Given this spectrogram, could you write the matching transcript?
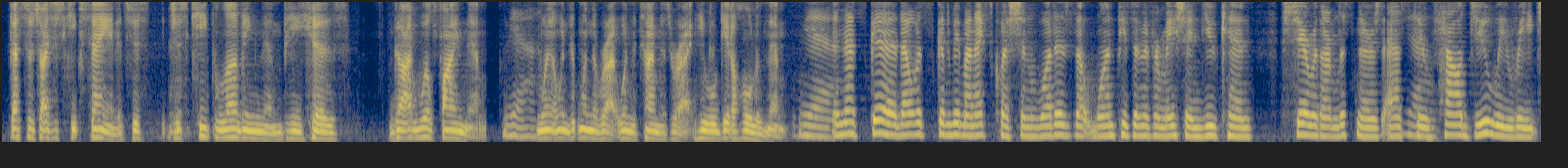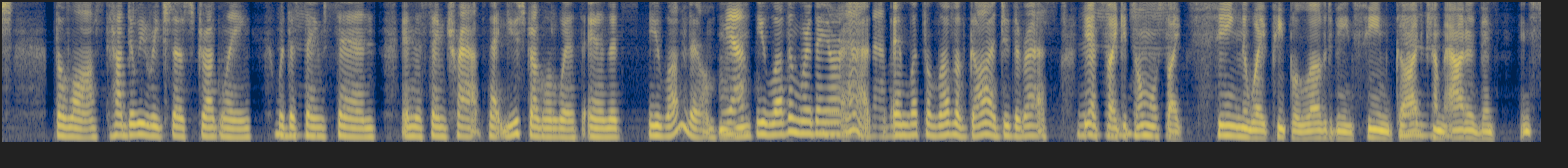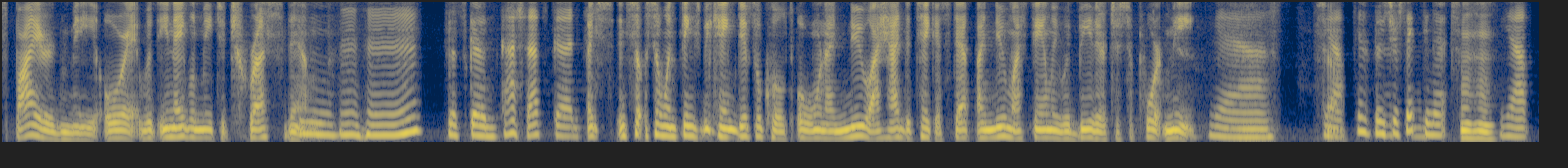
that's what I just keep saying. It's just, just keep loving them because God will find them yeah when, when, when the right, when the time is right. He will get a hold of them. yeah And that's good. That was going to be my next question. What is that one piece of information you can share with our listeners as to how do we reach the lost? How do we reach those struggling with Mm-hmm. the same sin and the same trap that you struggled with? And it's, you love them. Yeah. You love them where they are at them. and let the love of God do the rest. Yeah. It's like, it's almost like seeing the way people loved me and seeing God come out of them inspired me or it would enabled me to trust them. mm-hmm. That's good. gosh that's good It's, and so, so when things became difficult or when I knew I had to take a step, I knew my family would be there to support me. yeah So, Yeah. Yeah. Who's your safety net? hmm Yep.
